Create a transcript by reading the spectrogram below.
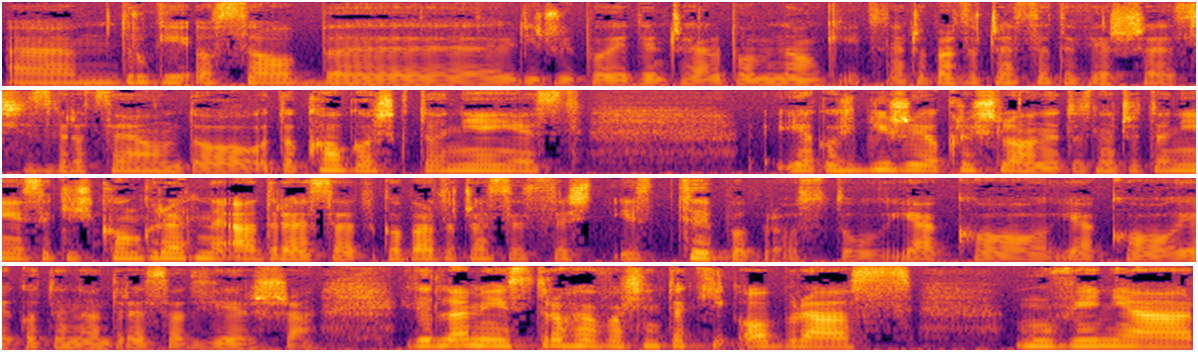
em, drugiej osoby liczby pojedynczej albo mnogiej. To znaczy bardzo często te wiersze się zwracają do, do kogoś, kto nie jest jakoś bliżej określony, to znaczy to nie jest jakiś konkretny adresat, tylko bardzo często jesteś, jest ty po prostu jako, jako, jako ten adresat wiersza. I to dla mnie jest trochę właśnie taki obraz mówienia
